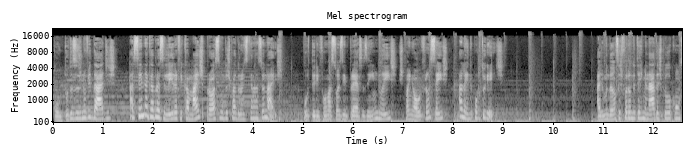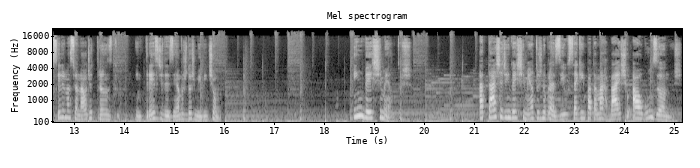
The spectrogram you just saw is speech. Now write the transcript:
Com todas as novidades, a CNH brasileira fica mais próxima dos padrões internacionais, por ter informações impressas em inglês, espanhol e francês, além do português. As mudanças foram determinadas pelo Conselho Nacional de Trânsito em 13 de dezembro de 2021. Investimentos. A taxa de investimentos no Brasil segue em patamar baixo há alguns anos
